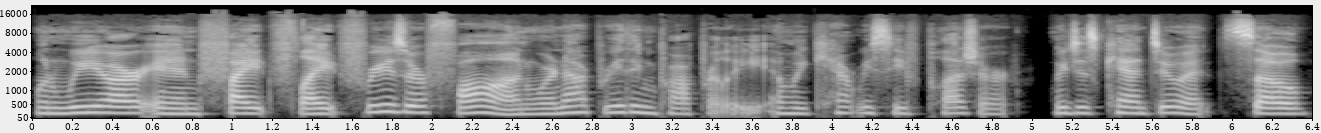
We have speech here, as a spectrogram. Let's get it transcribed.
when we are in fight, flight, freeze, or fawn, we're not breathing properly and we can't receive pleasure. We just can't do it. So,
